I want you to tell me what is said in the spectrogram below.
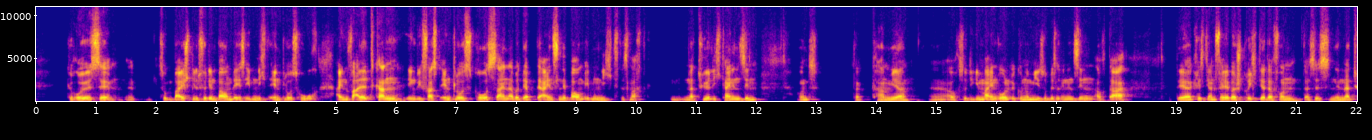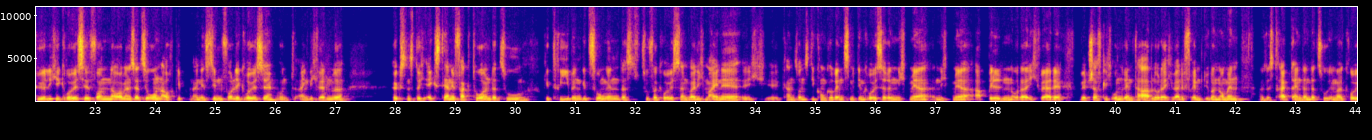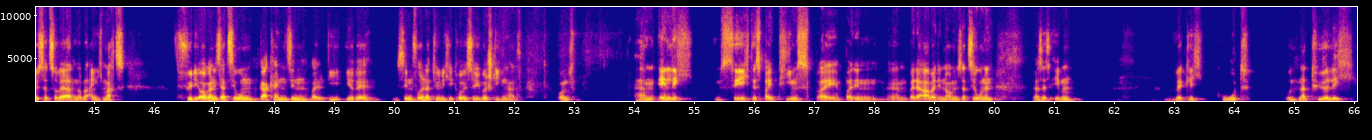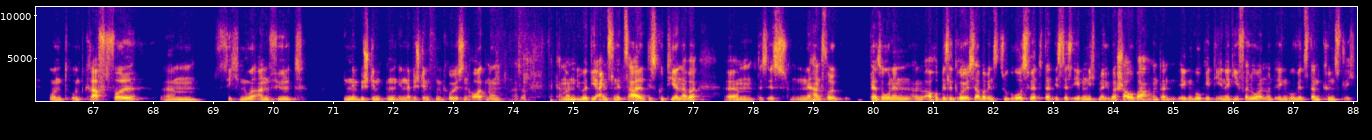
Größe, äh, zum Beispiel für den Baum, der ist eben nicht endlos hoch. Ein Wald kann irgendwie fast endlos groß sein, aber der, der einzelne Baum eben nicht. Das macht natürlich keinen Sinn. Und da kam mir äh, auch so die Gemeinwohlökonomie so ein bisschen in den Sinn. Auch da, der Christian Felber spricht ja davon, dass es eine natürliche Größe von einer Organisation auch gibt, eine sinnvolle Größe. Und eigentlich werden wir höchstens durch externe Faktoren dazu getrieben, gezwungen, das zu vergrößern, weil ich meine, ich äh, kann sonst die Konkurrenz mit dem Größeren nicht mehr, nicht mehr abbilden oder ich werde wirtschaftlich unrentabel oder ich werde fremd übernommen. Also das treibt einen dann dazu, immer größer zu werden, aber eigentlich macht es für die Organisation gar keinen Sinn, weil die ihre sinnvoll natürliche Größe überstiegen hat. Und ähm, ähnlich sehe ich das bei Teams, bei, bei, den, ähm, bei der Arbeit in Organisationen dass es eben wirklich gut und natürlich und, und kraftvoll ähm, sich nur anfühlt in, einem bestimmten, in einer bestimmten Größenordnung. Also da kann man über die einzelne Zahl diskutieren, aber ähm, das ist eine Handvoll Personen, äh, auch ein bisschen größer, aber wenn es zu groß wird, dann ist es eben nicht mehr überschaubar und dann irgendwo geht die Energie verloren und irgendwo wird es dann künstlich.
